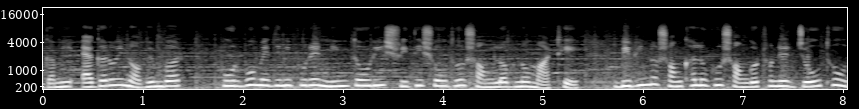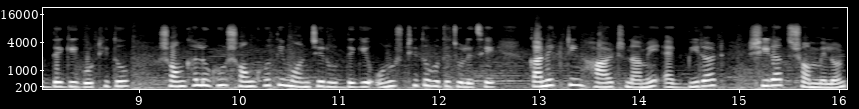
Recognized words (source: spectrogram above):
আগামী এগারোই নভেম্বর পূর্ব মেদিনীপুরের নিমতৌড়ি স্মৃতিসৌধ সংলগ্ন মাঠে বিভিন্ন সংখ্যালঘু সংগঠনের যৌথ উদ্যোগে গঠিত সংখ্যালঘু সংহতি মঞ্চের উদ্যোগে অনুষ্ঠিত হতে চলেছে কানেক্টিং হার্ট নামে এক বিরাট সিরাত সম্মেলন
